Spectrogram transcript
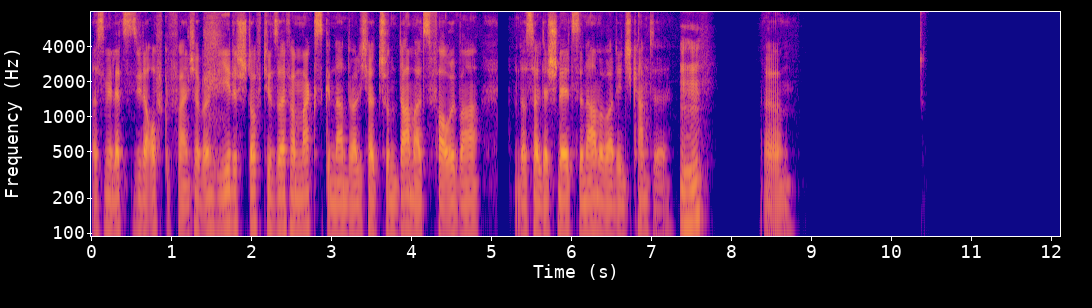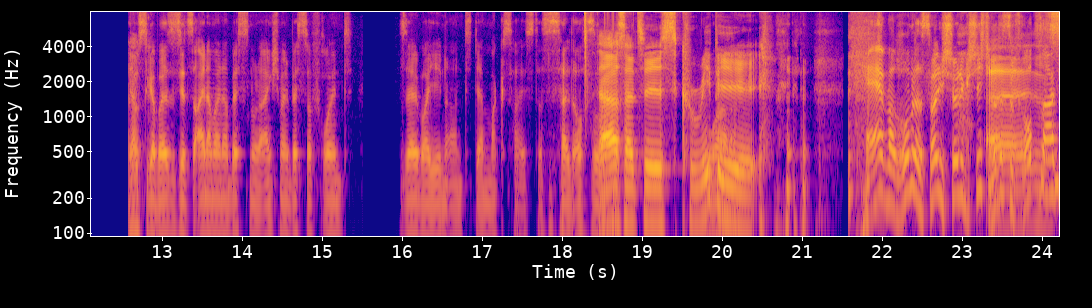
Das ist mir letztens wieder aufgefallen. Ich habe irgendwie jedes Stofftier und so einfach Max genannt, weil ich halt schon damals faul war. Und das halt der schnellste Name war, den ich kannte. Mhm. Ähm, Ja. Lustigerweise ist jetzt einer meiner besten oder eigentlich mein bester Freund selber jemand, der Max heißt. Das ist halt auch so. Das ist natürlich creepy. Hä, warum? Das ist voll die schöne Geschichte. Würdest du Äh, Frau sagen?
